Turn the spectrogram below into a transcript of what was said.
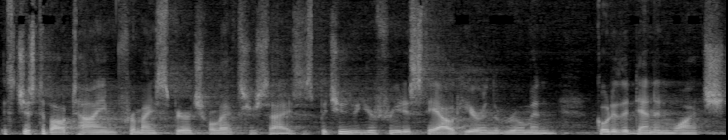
it's just about time for my spiritual exercises. But you you're free to stay out here in the room and go to the den and watch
